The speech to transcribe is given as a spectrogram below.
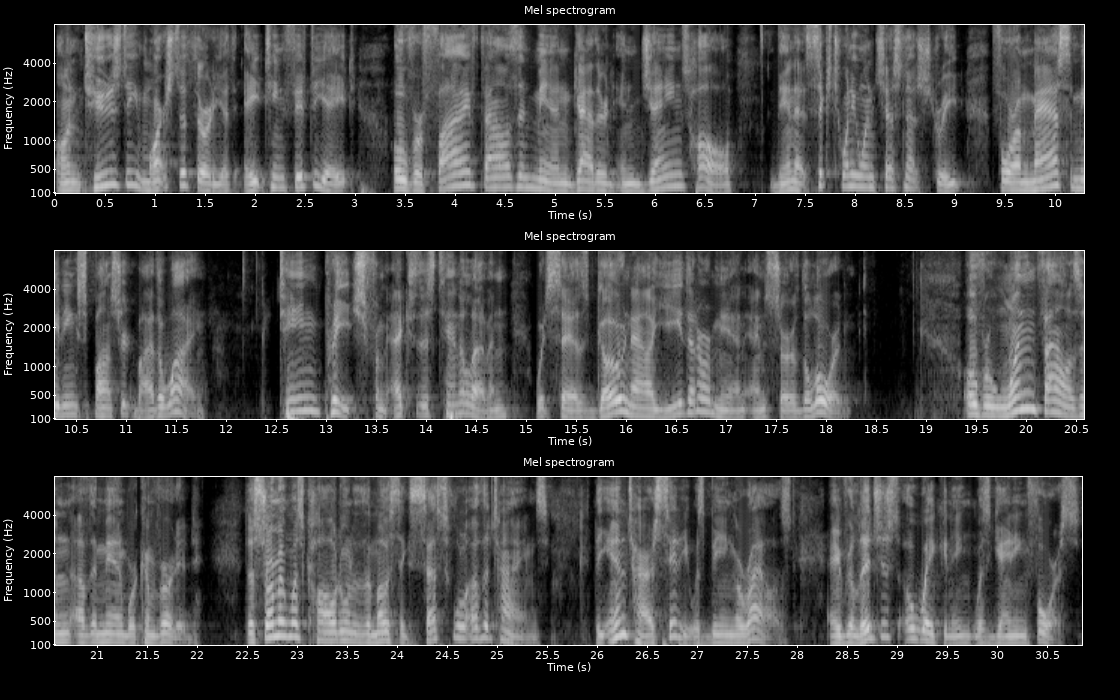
On Tuesday, March the 30th, 1858, over 5,000 men gathered in Jayne's Hall, then at 621 Chestnut Street, for a mass meeting sponsored by the Y. Tyng preached from Exodus 10:11, which says, "Go now, ye that are men, and serve the Lord." Over 1,000 of the men were converted. The sermon was called one of the most successful of the times. The entire city was being aroused. A religious awakening was gaining force.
